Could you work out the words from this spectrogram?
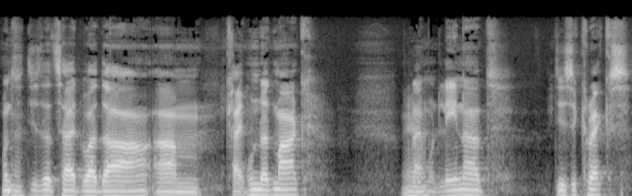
Und ja. zu dieser Zeit war da ähm, Kai Hundertmark, ja. Raimund Lehnert, diese Cracks.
